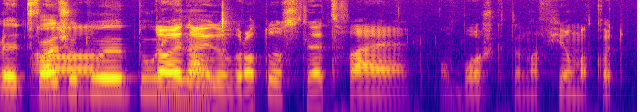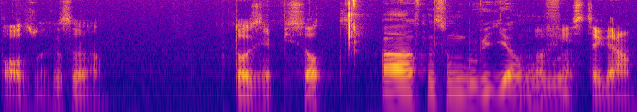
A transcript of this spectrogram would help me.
Е, това е, защото е То е най-доброто, след това е обложката на филма, който ползвах за този епизод А, аз не съм го видял. в добре. Инстаграм.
